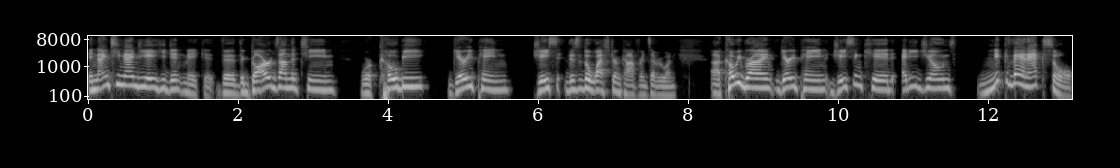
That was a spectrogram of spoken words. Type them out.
In 1998, he didn't make it. the The guards on the team were Kobe, Gary Payton, Jason. This is the Western Conference, everyone. Uh, Kobe Bryant, Gary Payne, Jason Kidd, Eddie Jones, Nick Van Exel,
